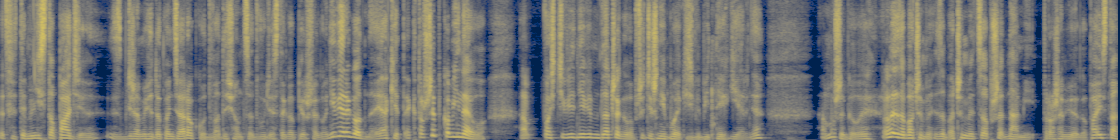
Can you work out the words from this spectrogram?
W tym listopadzie zbliżamy się do końca roku 2021. Niewiarygodne, jakie, jak to szybko minęło. A właściwie nie wiem dlaczego, bo przecież nie było jakichś wybitnych gier, nie? A może były, ale zobaczymy, zobaczymy co przed nami. Proszę miłego Państwa.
